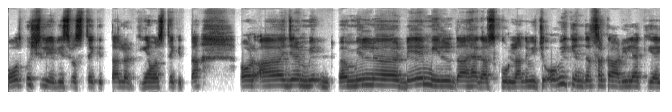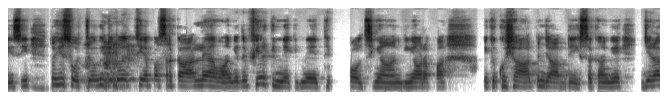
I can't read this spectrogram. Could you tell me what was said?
ਬਹੁਤ ਕੁਝ ਲੇਡੀਜ਼ ਵਾਸਤੇ ਕੀਤਾ, ਲੜਕੀਆਂ ਵਾਸਤੇ ਕੀਤਾ। ਔਰ ਆ ਜਿਹੜਾ ਮਿਲ, ਡੇ ਮੀਲ ਦਾ ਹੈਗਾ ਸਕੂਲਾਂ ਦੇ ਵਿੱਚ, ਉਹ ਵੀ ਕੇਂਦਰ ਸਰਕਾਰ ਹੀ ਲੈ ਕੇ ਆਈ ਸੀ। ਤੁਸੀਂ ਸੋਚੋ ਕਿ ਜਦੋਂ ਇੱਥੇ ਆਪਾਂ ਸਰਕਾਰ ਲਿਆਵਾਂਗੇ ਤੇ ਫਿਰ ਕਿੰਨੇ ਕਿੰਨੇ ਇੱਥੇ ਪਾਲਿਸੀਆਂ ਆਣਗੀਆਂ ਔਰ ਆਪਾਂ ਇੱਕ ਖੁਸ਼ਹਾਲ ਪੰਜਾਬ ਦੇਖ ਸਕਾਂਗੇ ਜਿਹੜਾ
